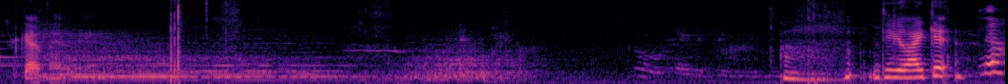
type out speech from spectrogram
It's a good movie. Do you like it? Yeah.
